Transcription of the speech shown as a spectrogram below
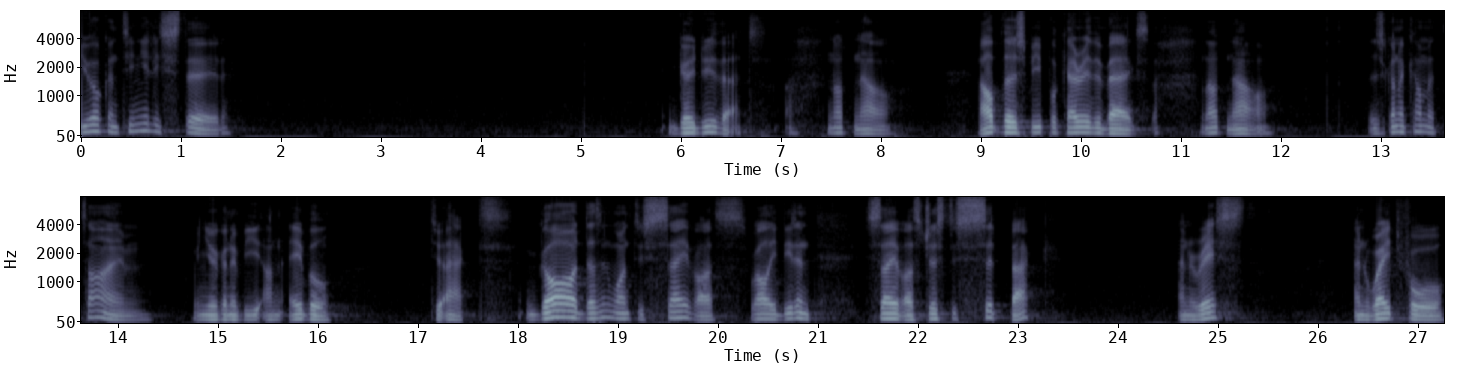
You are continually stirred, go do that. Ugh, not now. Help those people carry the bags. Ugh, not now. There's going to come a time when you're going to be unable to act. God doesn't want to save us. Well, He didn't save us just to sit back and rest and wait for,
